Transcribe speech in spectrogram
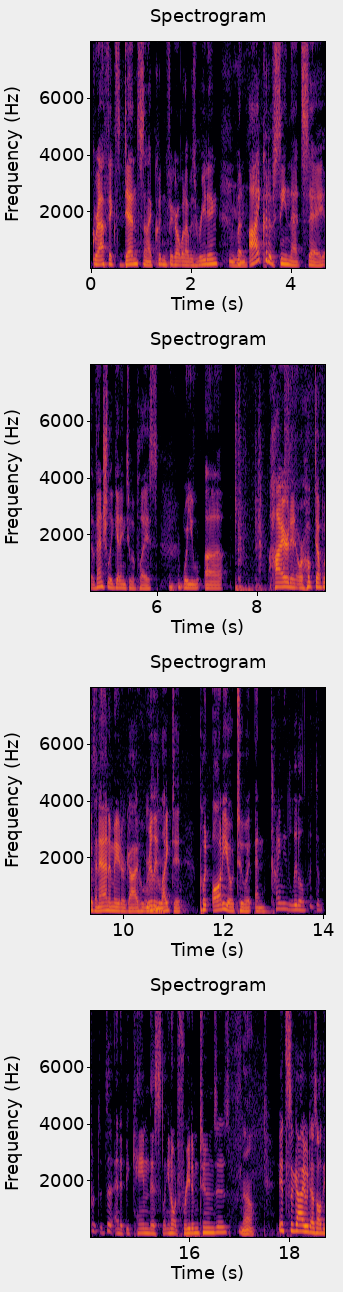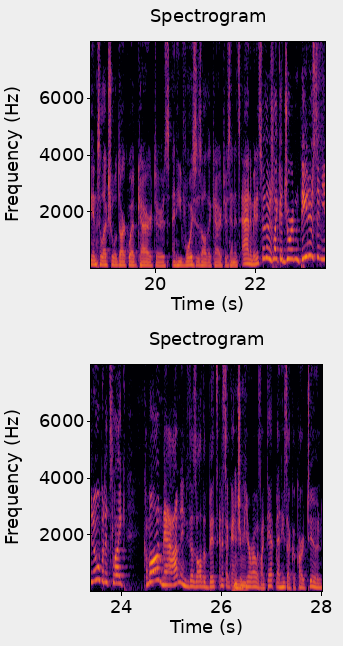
graphics dense and I couldn't figure out what I was reading. But I could have seen that say eventually getting to a place where you uh, hired an, or hooked up with an animator guy who really liked it, put audio to it, and tiny little and it became this. You know what Freedom Toons is? no. It's a guy who does all the intellectual dark web characters and he voices all the characters and it's animated. So there's like a Jordan Peterson, you know, but it's like, come on, man. And he does all the bits. And it's like Ben mm-hmm. Shapiro is like that, man. He's like a cartoon.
